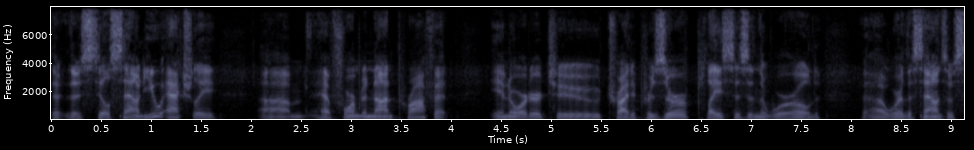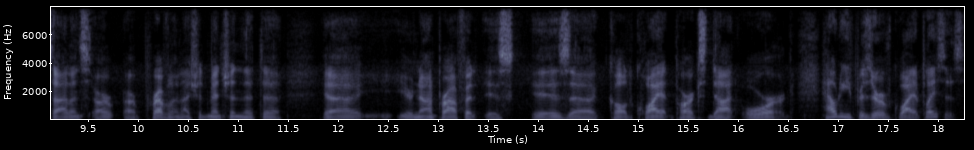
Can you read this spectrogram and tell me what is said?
there, there's still sound. You actually um, have formed a nonprofit in order to try to preserve places in the world uh, where the sounds of silence are, are prevalent. I should mention that uh, uh, your nonprofit is is uh, called QuietParks.org. How do you preserve quiet places?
